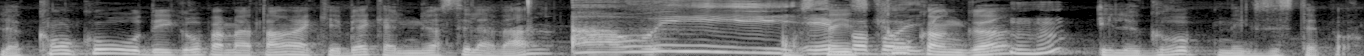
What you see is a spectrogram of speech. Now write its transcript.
le concours des groupes amateurs à Québec à l'Université Laval. Ah oui! On Eh, s'est inscrit boy. au Conga et le groupe n'existait pas.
